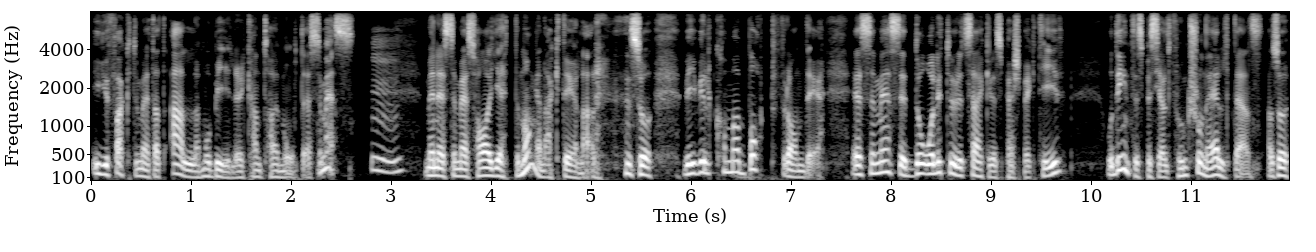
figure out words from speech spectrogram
är ju faktumet att alla mobiler kan ta emot sms. Men sms har jättemånga nackdelar, så vi vill komma bort från det. Sms är dåligt ur ett säkerhetsperspektiv och det är inte speciellt funktionellt ens. Alltså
